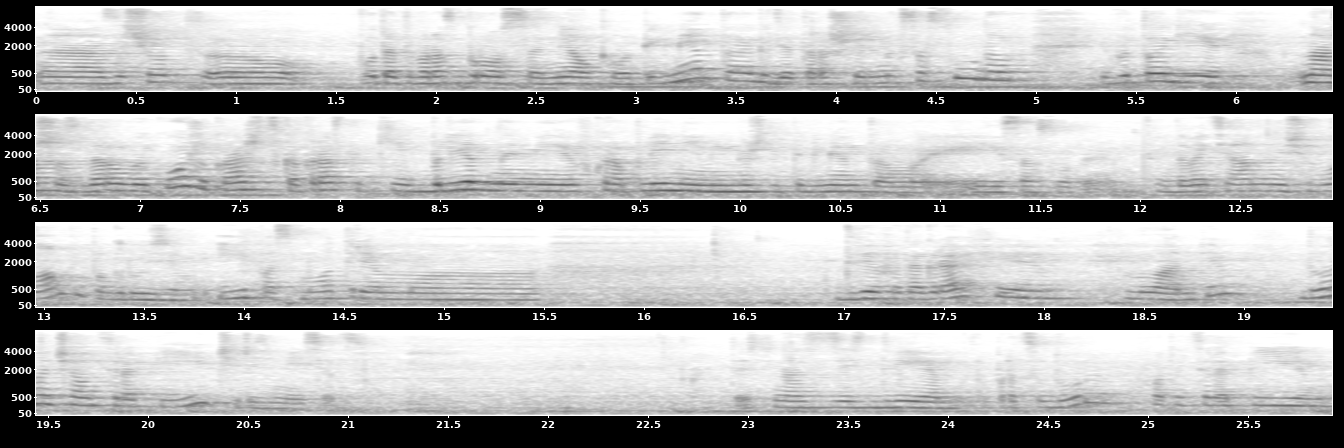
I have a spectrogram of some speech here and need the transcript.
э, за счет э, вот этого разброса мелкого пигмента, где-то расширенных сосудов, и в итоге наша здоровая кожа кажется как раз-таки бледными вкраплениями между пигментом и сосудами. Давайте Анну еще в лампу погрузим и посмотрим э, две фотографии в лампе до начала терапии через месяц. То есть у нас здесь две процедуры фототерапии.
